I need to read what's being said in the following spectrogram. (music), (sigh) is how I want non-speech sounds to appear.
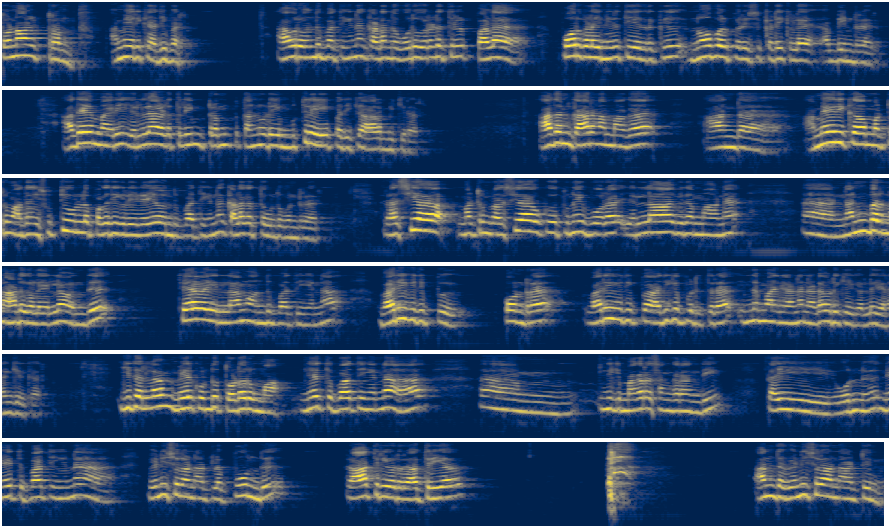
டொனால்ட் ட்ரம்ப் அமெரிக்க அதிபர். அவர் வந்து பார்த்திங்கன்னா கடந்த ஒரு வருடத்தில் பல போர்களை நிறுத்தியதற்கு நோபல் பரிசு கிடைக்கல அப்படின்றாரு. அதே மாதிரி எல்லா இடத்துலையும் ட்ரம்ப் தன்னுடைய முத்திரையை பதிக்க ஆரம்பிக்கிறார். அதன் காரணமாக அந்த அமெரிக்கா மற்றும் அதனை சுற்றி உள்ள பகுதிகளிலேயே வந்து பார்த்திங்கன்னா கலகத்தை உண்டு பண்ணுறார் ரஷ்யா மற்றும் ரஷ்யாவுக்கு துணை போகிற எல்லா விதமான நண்பர் நாடுகளை எல்லாம் வந்து தேவையில்லாமல் வந்து பார்த்திங்கன்னா வரி விதிப்பு போன்ற வரி விதிப்பை அதிகப்படுத்துகிற இந்த மாதிரியான நடவடிக்கைகளில் இறங்கியிருக்கார். இதெல்லாம் மேற்கொண்டு தொடருமா? நேற்று பார்த்திங்கன்னா இன்றைக்கி இன்னைக்கு மகர சங்கராந்தி தை ஒன்று நேற்று பார்த்தீங்கன்னா வெனிசுலா நாட்டில் பூந்து ராத்திரியோட ராத்திரியாக அந்த வெனிசுலா நாட்டின்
